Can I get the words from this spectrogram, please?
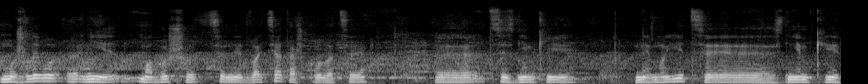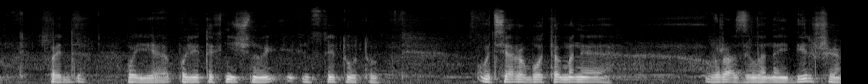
можливо, е, ні, мабуть, що це не 20-та школа, це, е, це знімки не мої, це знімки пед, ой, е, політехнічного інституту. Оця робота мене вразила найбільше.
